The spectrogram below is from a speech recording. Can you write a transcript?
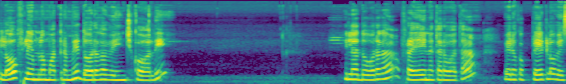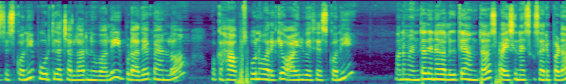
లో ఫ్లేమ్లో మాత్రమే దోరగా వేయించుకోవాలి. ఇలా దోరగా ఫ్రై అయిన తర్వాత వేరొక ప్లేట్లో వేసేసుకొని పూర్తిగా చల్లారనివ్వాలి. ఇప్పుడు అదే ప్యాన్లో ఒక హాఫ్ స్పూన్ వరకు ఆయిల్ వేసేసుకొని మనం ఎంత తినగలిగితే అంత స్పైసీనెస్కి సరిపడా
